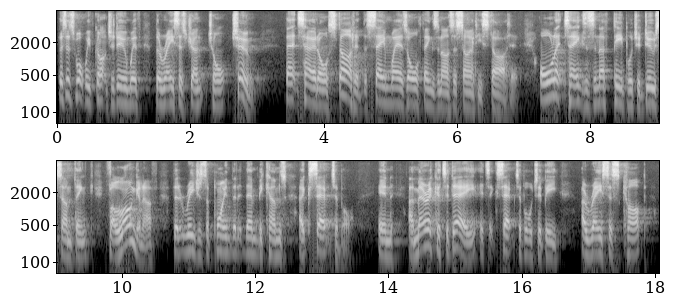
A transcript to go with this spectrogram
This is what we've got to do with the racist junk talk, too. That's how it all started, the same way as all things in our society started. All it takes is enough people to do something for long enough that it reaches a point that it then becomes acceptable. In America today, it's acceptable to be a racist cop,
